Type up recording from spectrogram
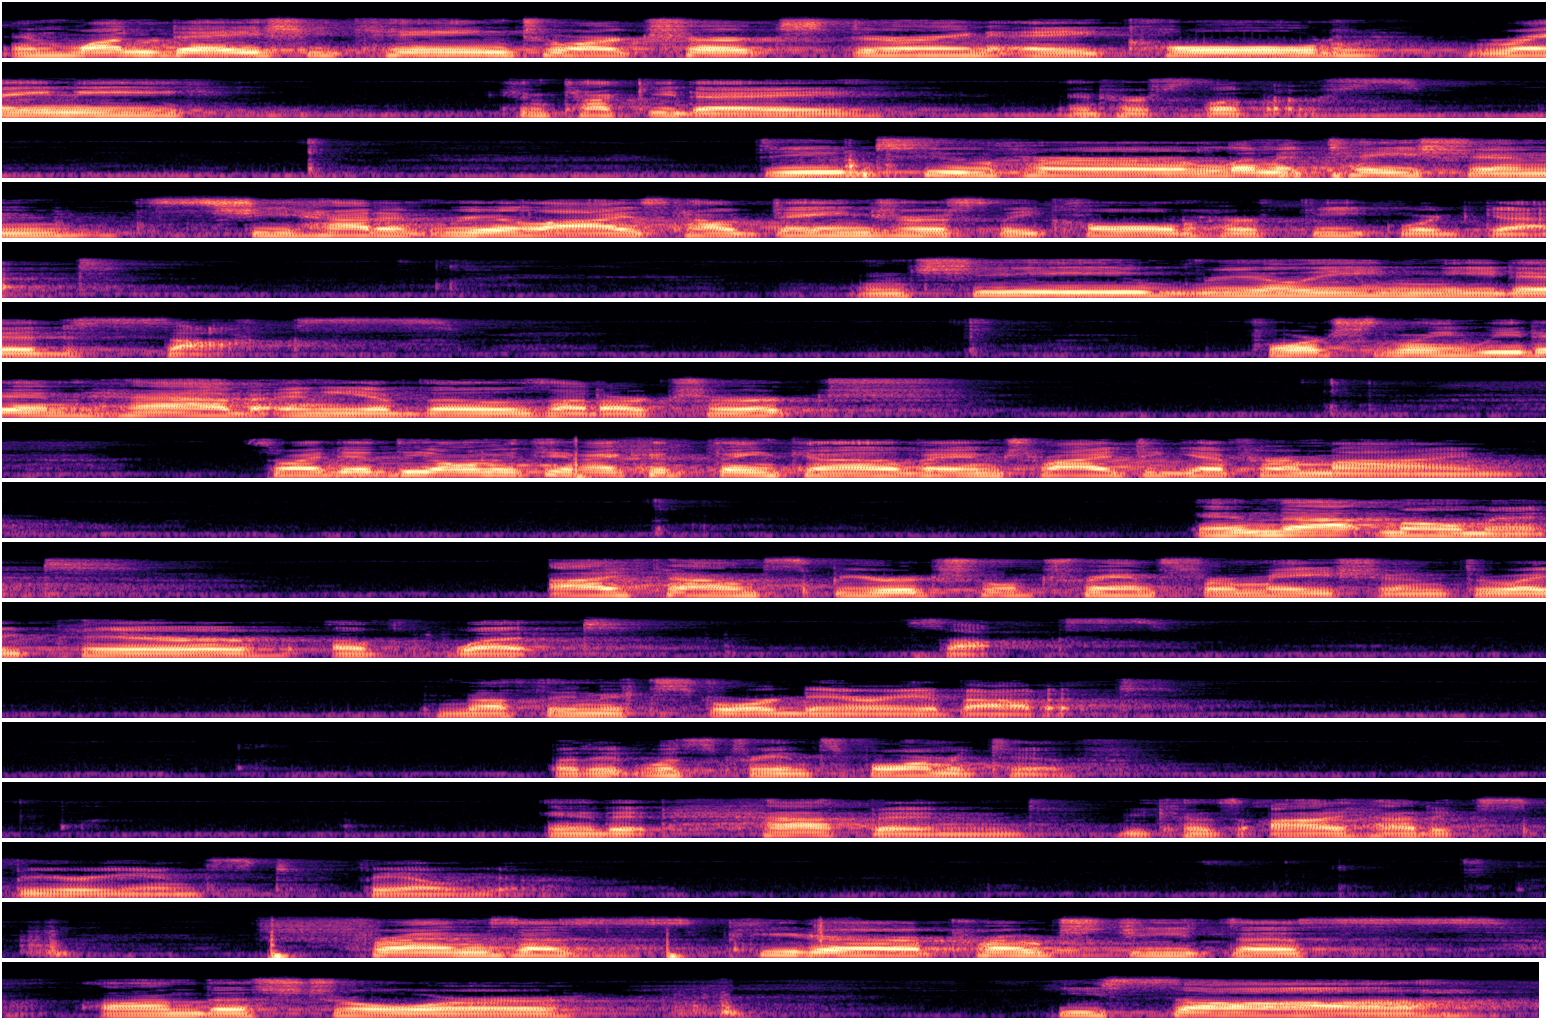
And one day she came to our church during a cold, rainy Kentucky day in her slippers. Due to her limitations, she hadn't realized how dangerously cold her feet would get. And she really needed socks. Fortunately, we didn't have any of those at our church. So I did the only thing I could think of and tried to give her mine. In that moment, I found spiritual transformation through a pair of wet socks. Nothing extraordinary about it. But it was transformative. And it happened because I had experienced failure. Friends, as Peter approached Jesus on the shore, he saw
